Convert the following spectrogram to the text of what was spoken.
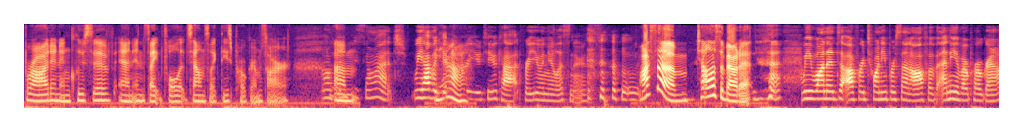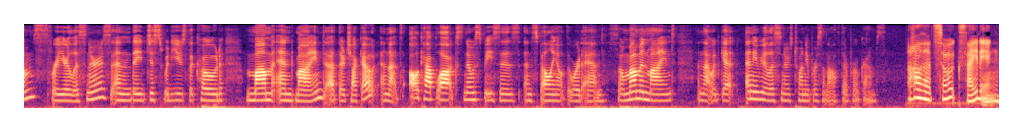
broad and inclusive and insightful it sounds like these programs are. Oh, thank um, you so much. We have a yeah. gift for you too, Kat, for you and your listeners. awesome. Tell us about it. we wanted to offer 20% off of any of our programs for your listeners, and they just would use the code mom and mind at their checkout, and that's all cap locks, no spaces, and spelling out the word and. So mom and mind, and that would get any of your listeners 20% off their programs. Oh, that's so exciting.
